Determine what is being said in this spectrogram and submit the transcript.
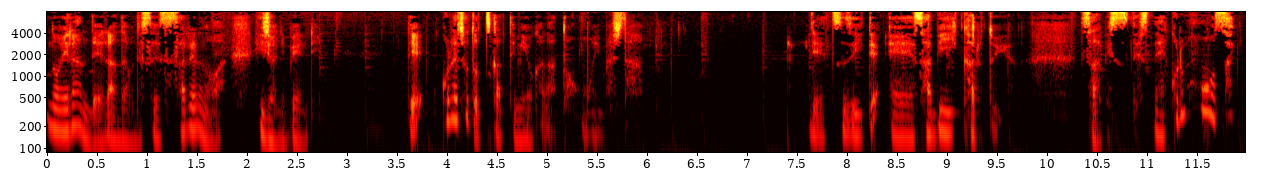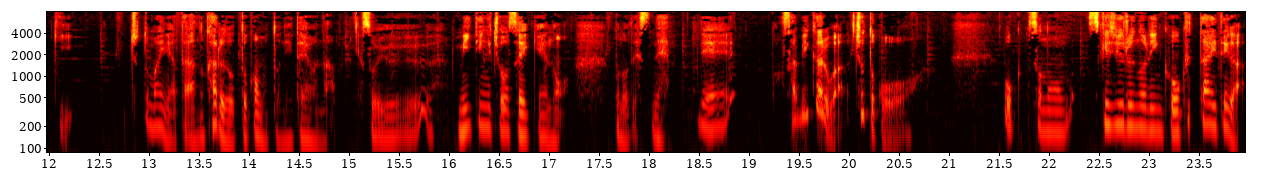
のを選んでランダムで生成されるのは非常に便利。で、これはちょっと使ってみようかなと思いました。で、続いて、えー、サビカルというサービスですね。これもさっき、ちょっと前にあったあのカル .com と似たような、そういうミーティング調整系のものですね。で、サビカルはちょっとこう、そのスケジュールのリンクを送った相手が、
